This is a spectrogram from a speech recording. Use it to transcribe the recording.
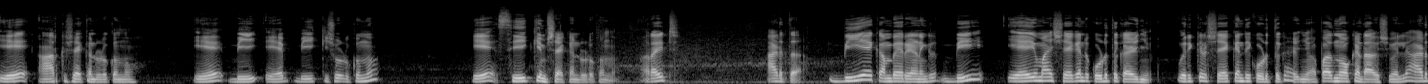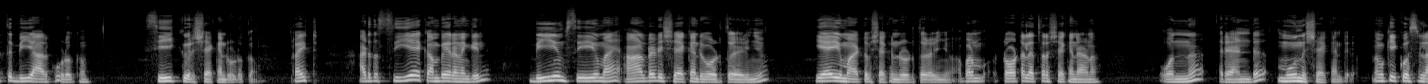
എ ആർക്ക് ഷേക്കൻഡ് കൊടുക്കുന്നു? എ ബി എ ബിക്ക് കൊടുക്കുന്നു. എ സിക്കും ഷേക്കൻഡ് കൊടുക്കുന്നു റൈറ്റ് അടുത്ത ബി എ കമ്പയർ ചെയ്യുകയാണെങ്കിൽ ബി എയുമായി ഷേക്കൻഡ് കൊടുത്തു കഴിഞ്ഞു. ഒരിക്കൽ ഷേക്കൻഡ് കൊടുത്തു കഴിഞ്ഞു. അപ്പോൾ അത് നോക്കേണ്ട ആവശ്യമില്ല. അടുത്ത് ബി ആർക്ക് കൊടുക്കും? സിക്ക് ഒരു ഷേക്കൻഡ് കൊടുക്കും റൈറ്റ് അടുത്ത സി എ കമ്പയർ ചെയ്യണമെങ്കിൽ ബിയും സിയുമായി ആൾറെഡി സെക്കൻഡ് കൊടുത്തു കഴിഞ്ഞു. എയുമായിട്ടും സെക്കൻഡ് കൊടുത്തു കഴിഞ്ഞു. അപ്പം ടോട്ടൽ എത്ര ഷേക്കൻഡാണ് ഒന്ന് രണ്ട് മൂന്ന് സെക്കൻഡ് നമുക്ക് ഈ ക്വസ്റ്റിൽ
